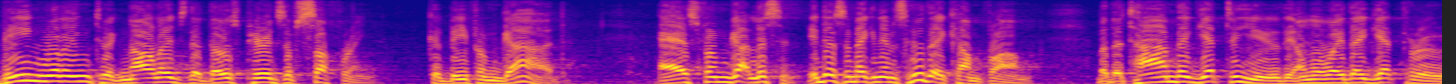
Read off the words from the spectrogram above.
being willing to acknowledge that those periods of suffering could be from God. As from God. Listen, it doesn't make any difference who they come from. But the time they get to you, the only way they get through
